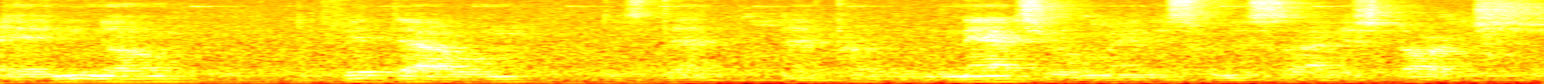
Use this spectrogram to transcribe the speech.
And you know, the fifth album, just that that perfectly natural man. It's when the saga starts.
